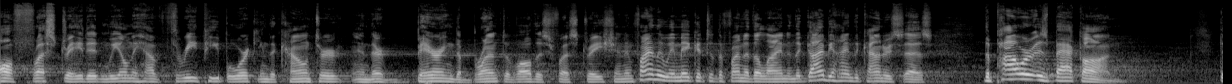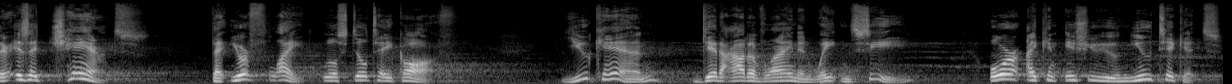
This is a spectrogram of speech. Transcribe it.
all frustrated, and we only have three people working the counter, and they're bearing the brunt of all this frustration. And finally, we make it to the front of the line, and the guy behind the counter says, The power is back on. There is a chance that your flight will still take off. You can get out of line and wait and see, or I can issue you new tickets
